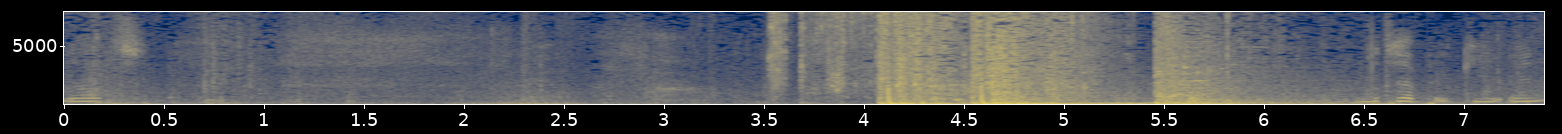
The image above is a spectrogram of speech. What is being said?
dat. Wat heb ik hierin?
